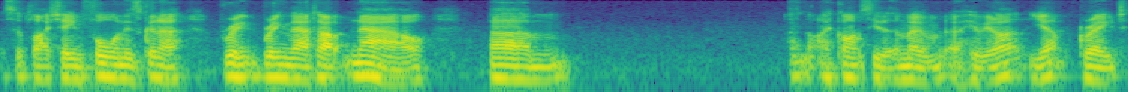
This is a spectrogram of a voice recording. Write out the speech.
supply chain fawn is going to bring bring that up now. Um, I can't see that at the moment. Oh, here we are. Yeah, great.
